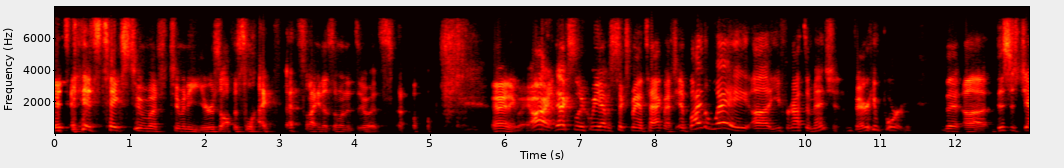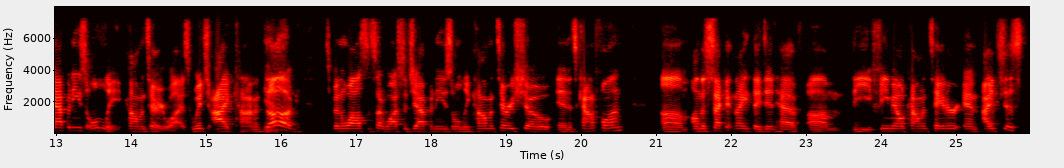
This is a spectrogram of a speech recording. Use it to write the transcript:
it it takes too much, too many years off his life. That's why he doesn't want to do it. So anyway, all right. Next, Luke, we have a six-man tag match. And by the way, uh, you forgot to mention, very important, that uh, this is Japanese only commentary-wise, which I kind of Yeah. dug. It's been a while since I watched a Japanese only commentary show, and it's kind of fun. Um, on the second night, they did have um, the female commentator, and I just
